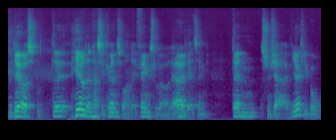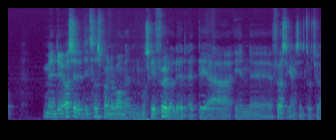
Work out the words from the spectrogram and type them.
Men det er også, det, hele den her sekvens, hvor han er i fængsel og lærer alle de her ting, den synes jeg er virkelig god. Men det er også et af de tidspunkter, hvor man måske føler lidt, at det er en øh, førstegangsinstruktør.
